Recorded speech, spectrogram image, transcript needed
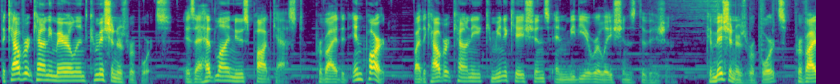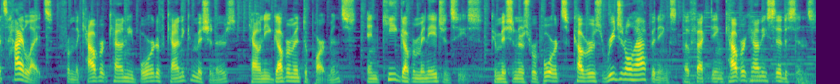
The Calvert County, Maryland Commissioner's Reports is a headline news podcast provided in part by the Calvert County Communications and Media Relations Division. Commissioner's Reports provides highlights from the Calvert County Board of County Commissioners, county government departments, and key government agencies. Commissioner's Reports covers regional happenings affecting Calvert County citizens,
